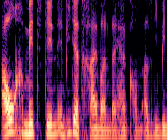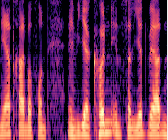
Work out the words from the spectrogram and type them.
auch mit den Nvidia-Treibern daherkommen. Also die Binärtreiber von Nvidia können installiert werden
